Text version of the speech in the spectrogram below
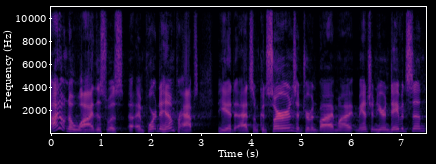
I don't know why this was uh, important to him. Perhaps he had had some concerns, had driven by my mansion here in Davidson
